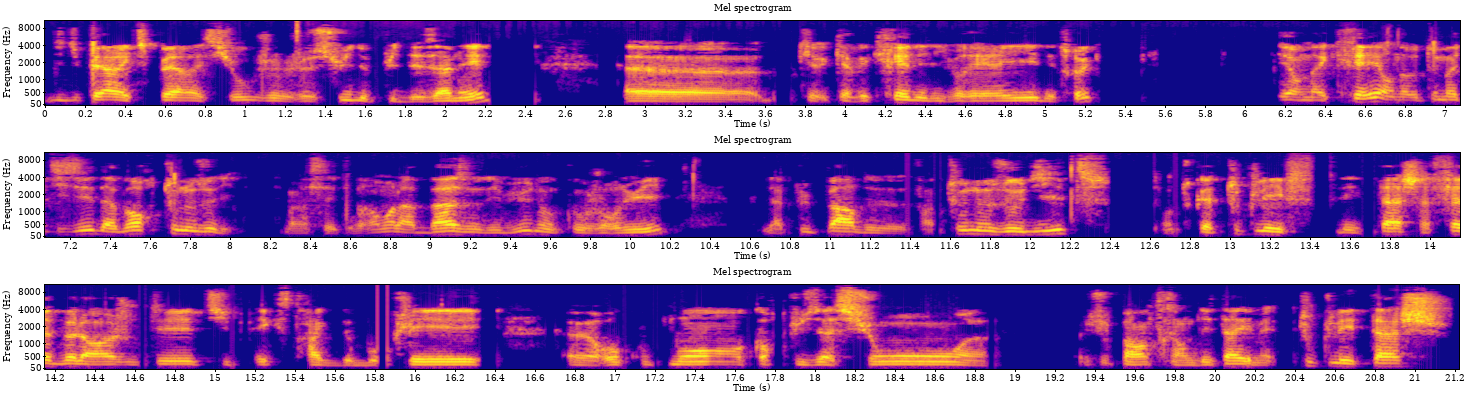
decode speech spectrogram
d'hyper experts SEO que je, suis depuis des années, euh, qui, qui avaient créé des librairies, des trucs. Et on a créé, on a automatisé d'abord tous nos audits. Voilà, c'était vraiment la base au début. Donc aujourd'hui, la plupart de, enfin tous nos audits, en tout cas toutes les, les tâches à faible valeur ajoutée, type extract de mots-clés, euh, recoupement, corpusation, euh, je vais pas rentrer en détail, mais toutes les tâches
